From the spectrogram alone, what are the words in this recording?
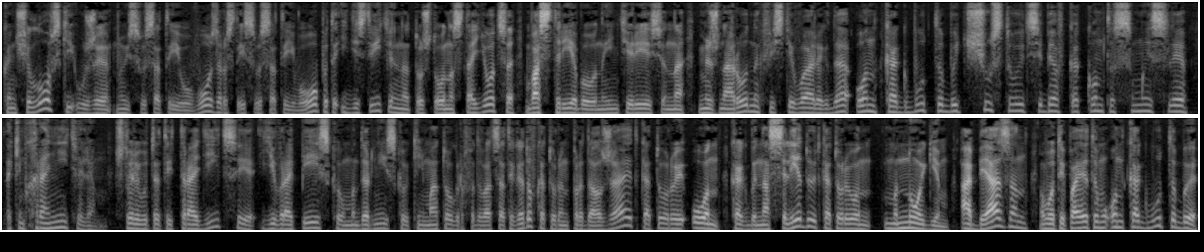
Кончаловский уже, ну и с высоты его возраста, и с высоты его опыта, и действительно то, что он остается востребован и интересен на международных фестивалях, да, он как будто бы чувствует себя в каком-то смысле таким хранителем, что ли, вот этой традиции европейского модернистского кинематографа 20-х годов, который он продолжает, который он как бы наследует, который он многим обязан, вот, и поэтому он как будто бы,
